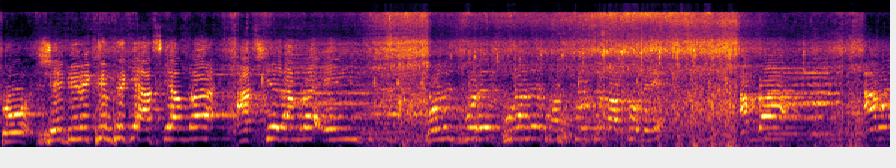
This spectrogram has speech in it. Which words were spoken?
তো সেই বিবেক থেকে আজকে আমরা, আজকের আমরা এই কলেজ বোর্ডের পুরানের ভাস্কর্যের মাধ্যমে আমরা আরও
